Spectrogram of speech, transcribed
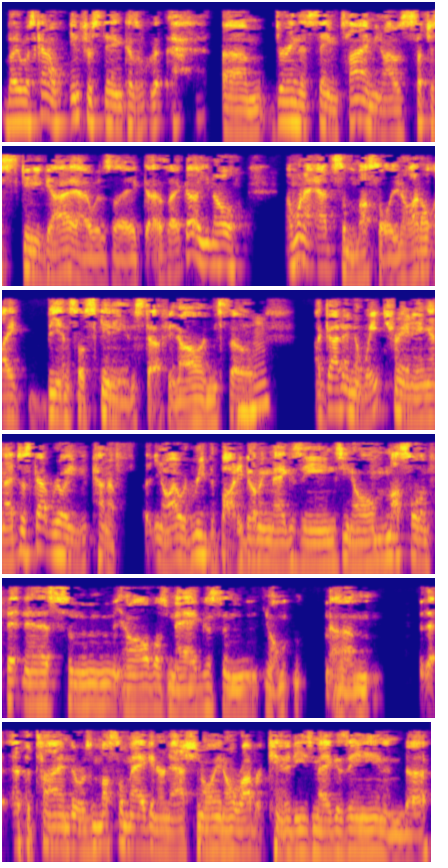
but it was kind of interesting because um, during the same time, you know, I was such a skinny guy. I was like, I was like, oh, you know, I want to add some muscle. You know, I don't like being so skinny and stuff, you know, and so mm-hmm. I got into weight training and I just got really kind of, you know, I would read the bodybuilding magazines, you know, muscle and fitness and, you know, all those mags and, you know, um, at the time there was Muscle Mag International, you know, Robert Kennedy's magazine and, uh,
